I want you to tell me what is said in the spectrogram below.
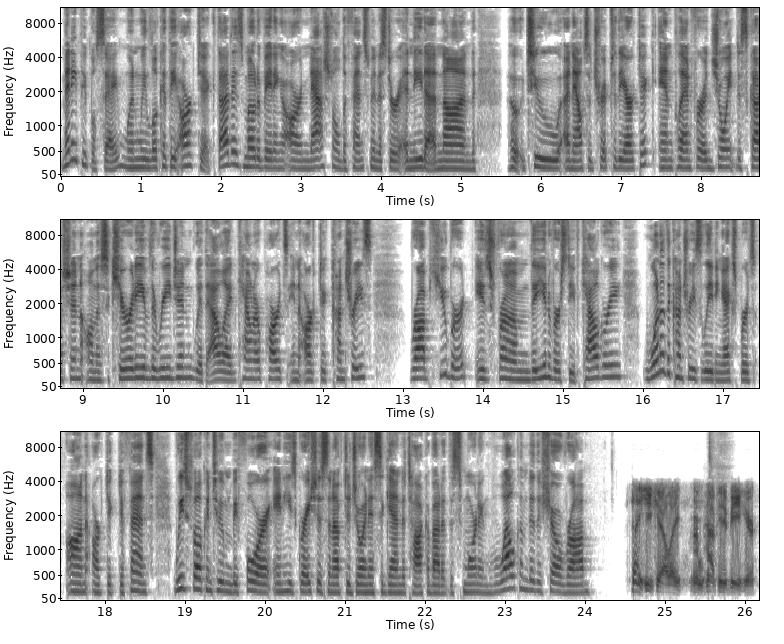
many people say when we look at the Arctic. That is motivating our national defense minister, Anita Anand, to announce a trip to the Arctic and plan for a joint discussion on the security of the region with allied counterparts in Arctic countries. Rob Huebert is from the University of Calgary, one of the country's leading experts on Arctic defense. We've spoken to him before and he's gracious enough to join us again to talk about it this morning. Welcome to the show, Rob. Thank you, Kelly. I'm happy to be here.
